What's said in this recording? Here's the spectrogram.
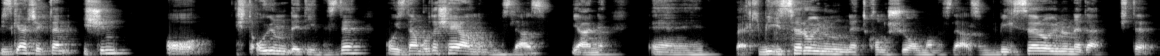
Biz gerçekten işin o işte oyun dediğimizde o yüzden burada şey anlamamız lazım. Yani e, belki bilgisayar oyununu net konuşuyor olmamız lazım. Bilgisayar oyunu neden? İşte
